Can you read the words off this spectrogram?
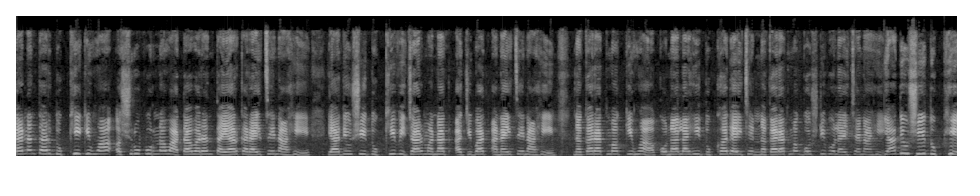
त्यानंतर दुःखी किंवा अश्रूपूर्ण वातावरण तयार करायचे नाही. या दिवशी दुःखी विचार मनात अजिबात आणायचे नाही. नकारात्मक किंवा कोणालाही दुःख द्यायचे नकारात्मक गोष्टी बोलायच्या नाही. या दिवशी दुःखी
